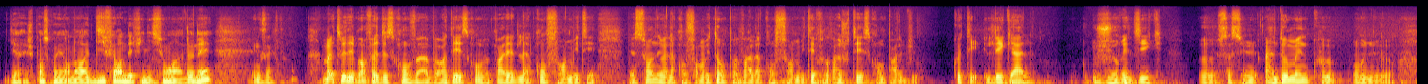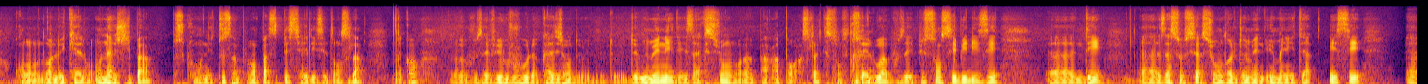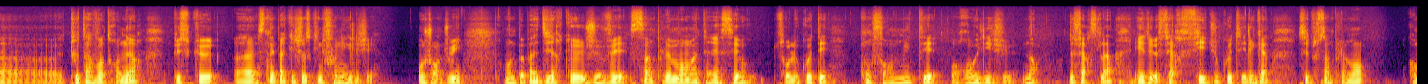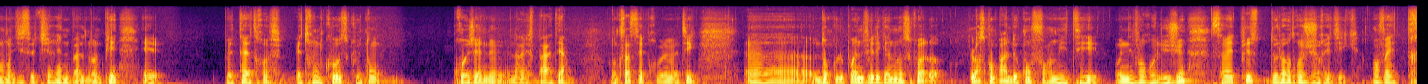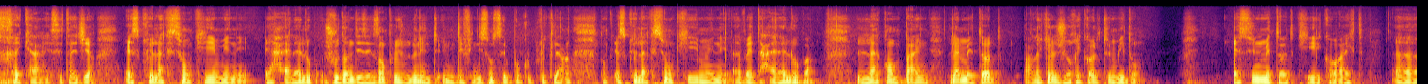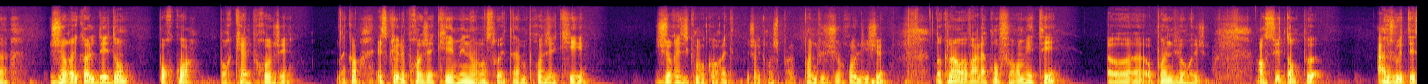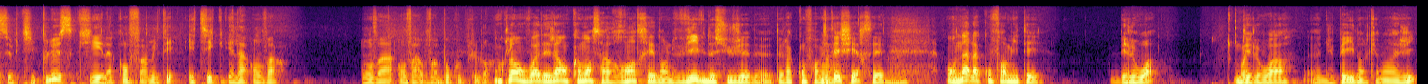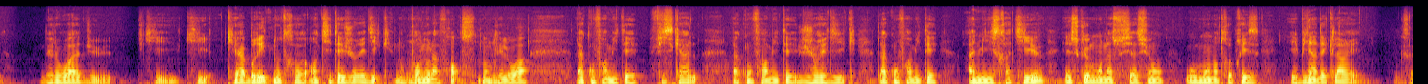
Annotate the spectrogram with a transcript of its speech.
Je pense qu'on aura différentes définitions à donner. Exact. Bah, tout dépend en fait de ce qu'on va aborder. Est-ce qu'on veut parler de la conformité? Bien sûr, on est à la conformité, on peut avoir la conformité. Il faudra ajouter, est-ce qu'on parle du côté légal, juridique? Euh, Ça, c'est un domaine que on, dans lequel on n'agit pas, parce qu'on n'est tout simplement pas spécialisé dans cela. D'accord? Euh, Vous avez, vous, l'occasion de, de, mener des actions euh, par rapport à cela qui sont très louables. Vous avez pu sensibiliser des associations dans le domaine humanitaire et c'est tout à votre honneur, puisque ce n'est pas quelque chose qu'il faut négliger aujourd'hui, on ne peut pas dire que je vais simplement m'intéresser sur le côté conformité religieuse. Non, de faire cela et de faire fi du côté légal, c'est tout simplement, comme on dit, se tirer une balle dans le pied et peut-être être une cause que ton projet n'arrive pas à terme. Donc ça, c'est problématique. Euh, donc le point de vue légal, lorsqu'on parle de conformité au niveau religieux, ça va être plus de l'ordre juridique. On va être très carré, c'est-à-dire, est-ce que l'action qui est menée est halal Je vous donne des exemples, je vous donner une, définition, c'est beaucoup plus clair. Hein. Donc est-ce que l'action qui est menée, va être halal ou pas? La campagne, la méthode par laquelle je récolte mes dons, est-ce une méthode qui est correcte? Euh, Je récolte des dons, pourquoi Pour quel projet? D'accord? Est-ce que le projet qui est mené en soi est un projet qui est juridiquement correct. Juridiquement, je parle point de vue religieux. Donc là, on va voir la conformité euh, au, point de vue religieux. Ensuite, on peut ajouter ce petit plus qui est la conformité éthique. Et là, on va on va, on va, voir beaucoup plus loin. Donc là, on voit déjà, on commence à rentrer dans le vif du sujet de, la conformité, cher. C'est, on a la conformité des lois, des lois euh, du pays dans lequel on agit, des lois du, qui, qui, qui abritent notre entité juridique, donc pour nous la France, donc les lois, la conformité fiscale, la conformité juridique, la conformité administrative. Est-ce que mon association ou mon entreprise est bien déclarée?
